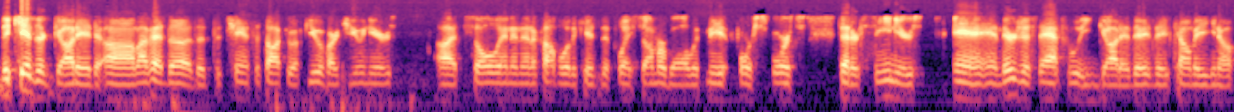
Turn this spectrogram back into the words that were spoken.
The kids are gutted. Um, I've had the, the the chance to talk to a few of our juniors uh, at Solon, and then a couple of the kids that play summer ball with me at Force Sports that are seniors, and, and they're just absolutely gutted. They they tell me, you know,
